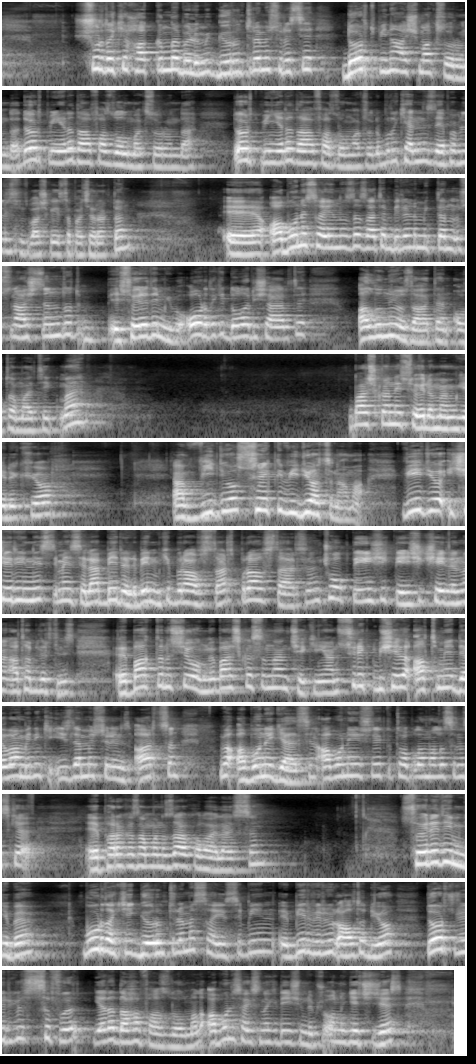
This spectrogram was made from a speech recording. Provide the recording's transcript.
şuradaki hakkında bölümü görüntüleme süresi 4000'i aşmak zorunda. 4000 ya da daha fazla olmak zorunda. 4000 ya da daha fazla olmak zorunda. Bunu kendiniz de yapabilirsiniz başka hesap açaraktan. Ee, abone sayınızda zaten belirli miktarın üstüne açtığında e, söylediğim gibi oradaki dolar işareti alınıyor zaten otomatikman. Başka ne söylemem gerekiyor? Ya video sürekli video atın ama. Video içeriğiniz mesela belirli. Benimki Brawl Stars. Brawl Stars'ın çok değişik değişik şeylerinden atabilirsiniz. Ee, baktığınız şey olmuyor. Başkasından çekin. Yani sürekli bir şeyler atmaya devam edin ki izlenme süreniz artsın ve abone gelsin. Aboneyi sürekli toplamalısınız ki e, para kazanmanız daha kolaylaşsın. Söylediğim gibi buradaki görüntüleme sayısı bin- e, 1,6 diyor. 4,0 ya da daha fazla olmalı. Abone sayısındaki değişim demiş. Onu geçeceğiz.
